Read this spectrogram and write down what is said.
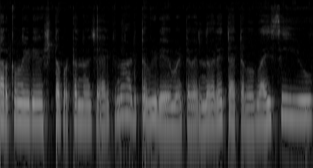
എല്ലാവർക്കും വീഡിയോ ഇഷ്ടപ്പെട്ടെന്ന് വിചാരിക്കുന്നു. അടുത്ത വീഡിയോയുമായിട്ട് വരുന്നവരെ ടാറ്റ ബൈ സി യു.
